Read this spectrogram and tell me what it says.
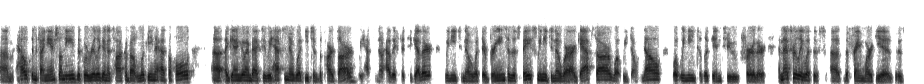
um, health and financial needs, if we're really going to talk about looking at the whole, uh, again, going back to we have to know what each of the parts are. We have to know how they fit together. We need to know what they're bringing to the space. We need to know where our gaps are, what we don't know, what we need to look into further. And that's really what this uh, the framework is, is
